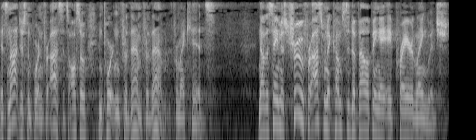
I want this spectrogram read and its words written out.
It's not just important for us, it's also important for them, for them, for my kids. Now, the same is true for us when it comes to developing a, a prayer language.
